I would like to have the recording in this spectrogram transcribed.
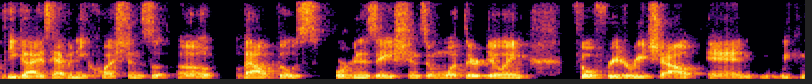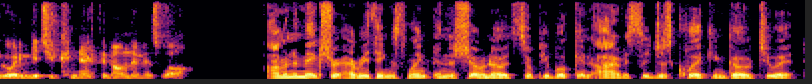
if you guys have any questions uh, about those organizations and what they're doing, feel free to reach out and we can go ahead and get you connected on them as well. I'm going to make sure everything's linked in the show notes so people can obviously just click and go to it.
